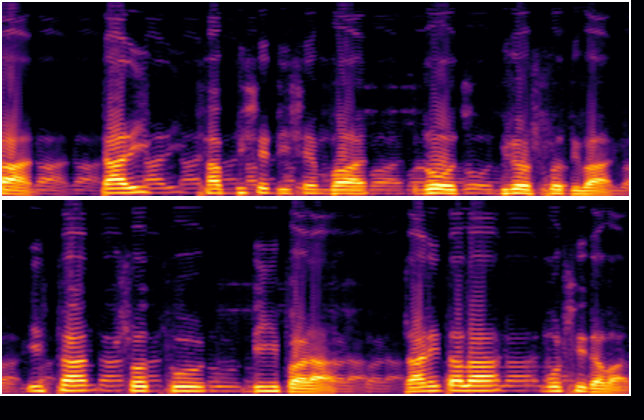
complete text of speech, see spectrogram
গান। তারিখ ছাব্বিশে ডিসেম্বর রোজ বৃহস্পতিবার। স্থান সোদপুর ডিহিপাড়া রানীতলা মুর্শিদাবাদ।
